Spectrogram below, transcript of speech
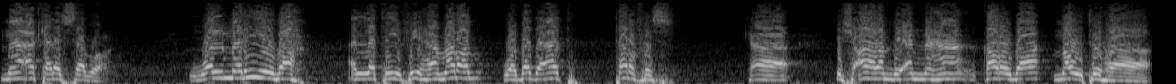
ما أكل السبع. والمريضة التي فيها مرض وبدأت ترفس كإشعارا بأنها قرب موتها.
